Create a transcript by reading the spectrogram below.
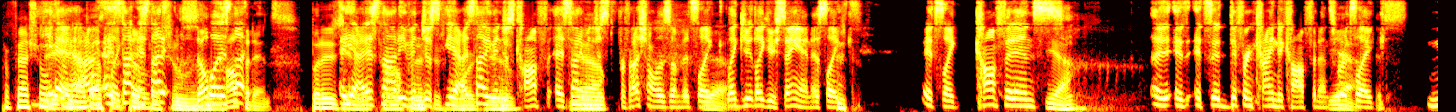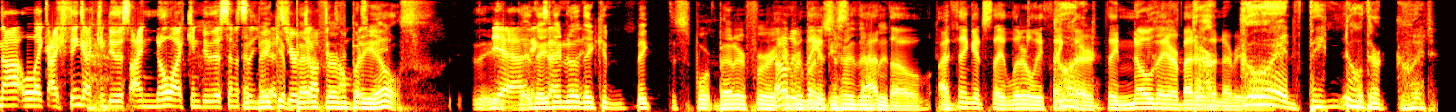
Professional. Yeah, and I- that's it's like not- it's not- Professionalism. Well, it's not- confidence. but it's yeah, it's it's not even just yeah, it's not even just conf- it's not even just professionalism. It's like Yeah. like you like you're saying, it's like It's- it's like confidence. yeah. it, it's a different kind of confidence where it's like it's- not like I think I can do this. I know I can do this, and it's, and a, make it's it your better job for to come everybody me. else. They, Yeah, they, they know they can make the sport better for I don't even everybody think it's just behind them. that and though. I think it's they literally think Good. they're they know they are better they're than everyone. good. They know they're good.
